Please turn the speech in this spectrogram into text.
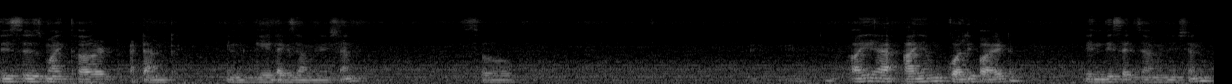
this is my third attempt in gate examination. So i i am qualified in this examination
